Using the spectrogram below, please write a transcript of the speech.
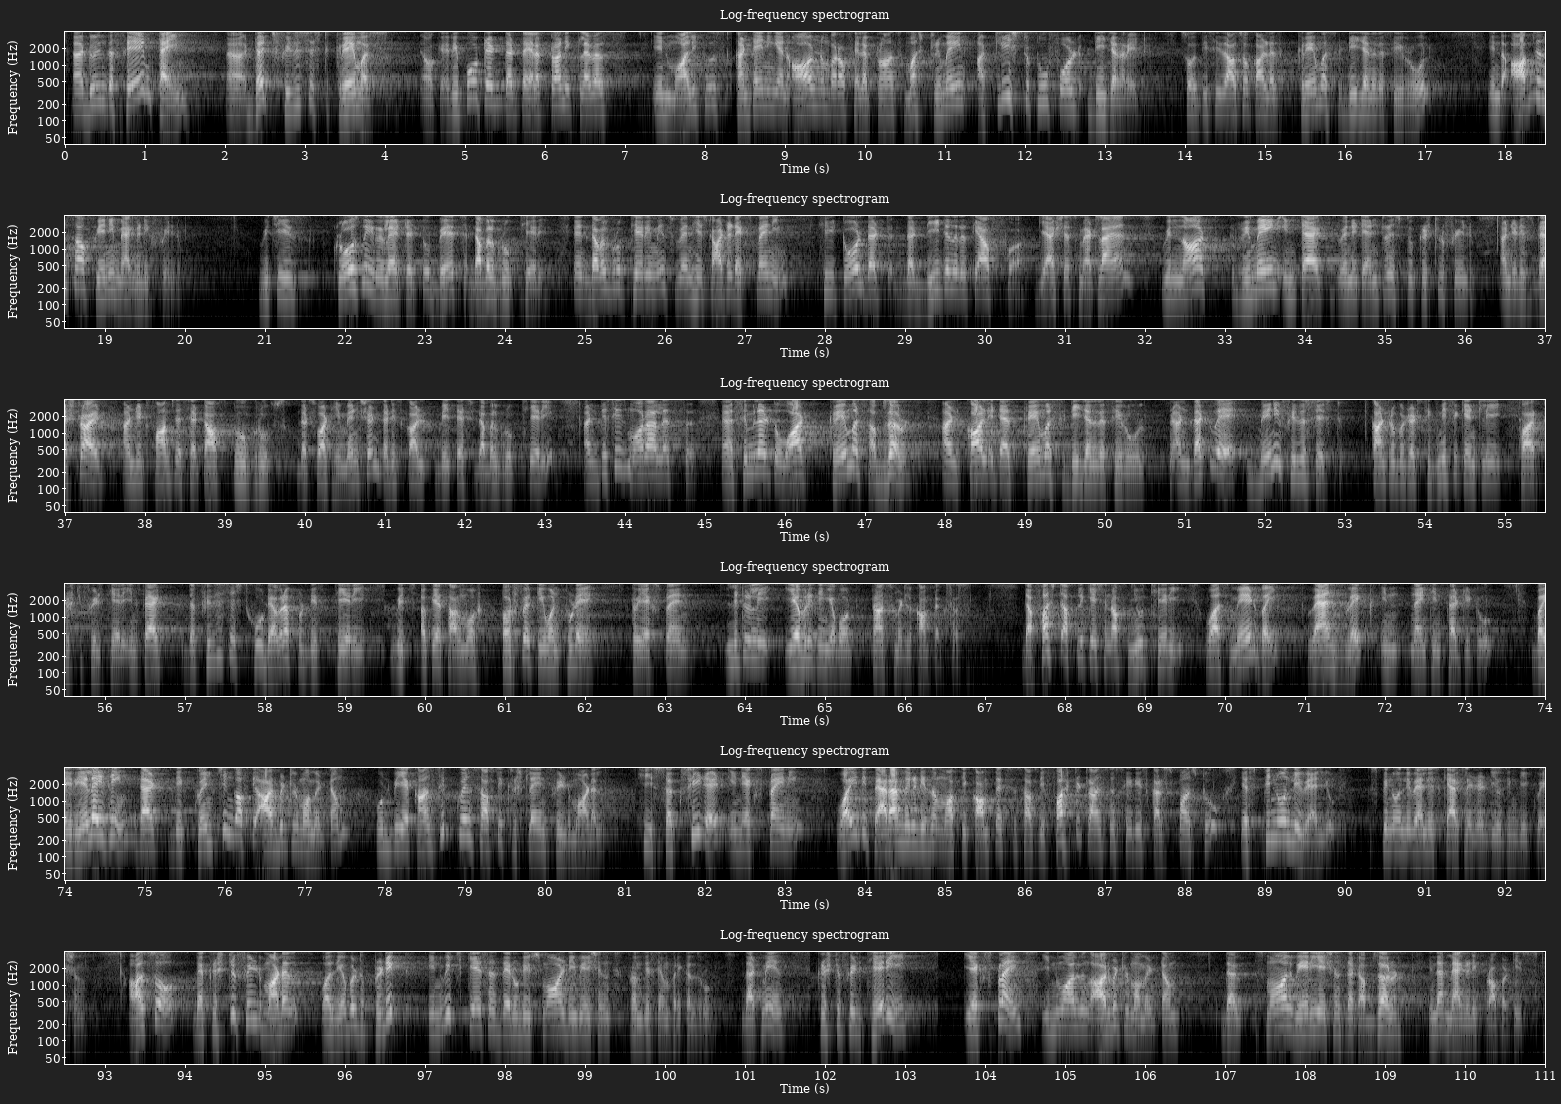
Uh, during the same time uh, Dutch physicist Kramers okay, reported that the electronic levels in molecules containing an odd number of electrons must remain at least two-fold degenerate. So, this is also called as Kramers degeneracy rule in the absence of any magnetic field which is closely related to Bethe's double group theory. In double group theory means when he started explaining he told that the degeneracy of uh, gaseous metal ion will not remain intact when it enters to crystal field and it is destroyed and it forms a set of two groups. That is what he mentioned. That is called Bethe's double group theory. And this is more or less uh, similar to what Kramers observed and called it as Kramers degeneracy rule. And that way many physicists contributed significantly for crystal field theory. In fact, the physicist who developed this theory which appears almost perfect even today to explain literally everything about transmetal complexes. The first application of new theory was made by Van Vleck in 1932 by realizing that the quenching of the orbital momentum would be a consequence of the crystalline field model. He succeeded in explaining why the paramagnetism of the complexes of the first transition series corresponds to a spin only value. Spin only value is calculated using the equation. Also the crystal field model was able to predict in which cases there would be small deviation from this empirical rule. That means crystal field theory explains involving orbital momentum the small variations that observed in the magnetic properties.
